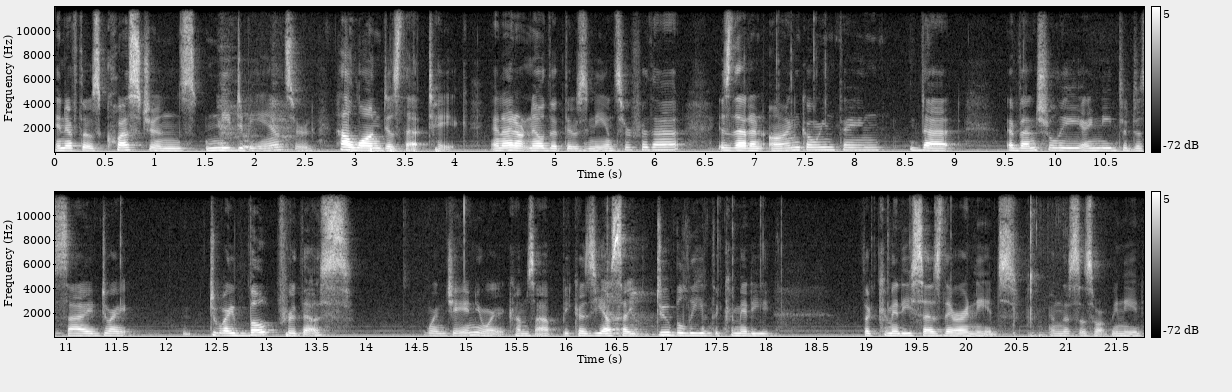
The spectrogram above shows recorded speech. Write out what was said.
And if those questions need to be answered, how long does that take? And I don't know that there's an answer for that. Is that an ongoing thing that eventually I need to decide, do I, do I vote for this when January comes up? Because yes, I do believe the committee, the committee says there are needs, and this is what we need.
